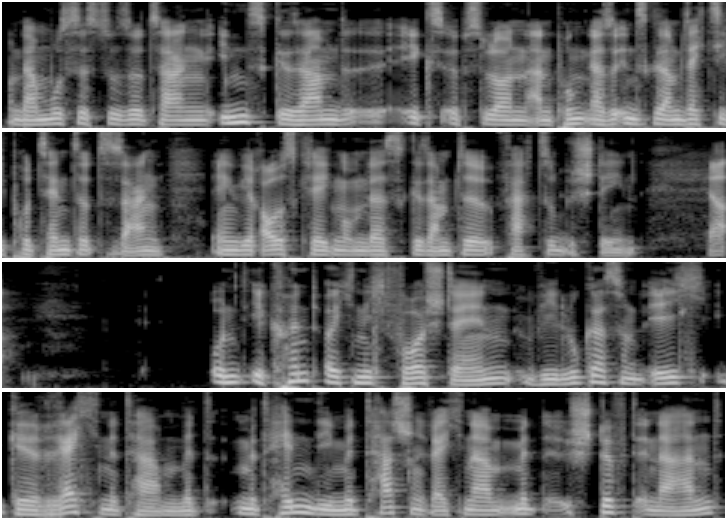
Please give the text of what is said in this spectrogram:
Und da musstest du sozusagen insgesamt äh, XY an Punkten, also insgesamt 60 Prozent sozusagen irgendwie rauskriegen, um das gesamte Fach zu bestehen. Und ihr könnt euch nicht vorstellen, wie Lukas und ich gerechnet haben mit, mit Handy, mit Taschenrechner, mit Stift in der Hand,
